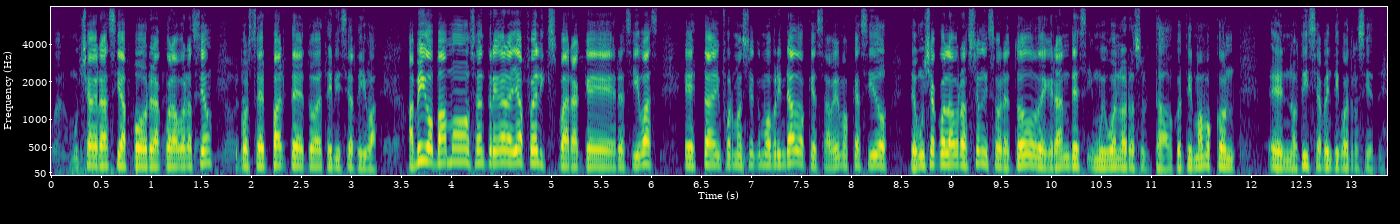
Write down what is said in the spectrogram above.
Bueno, muchas gracias por la colaboración y por ser parte de toda esta iniciativa. Amigos, vamos a entregar allá a Félix para que recibas esta información que hemos brindado, que sabemos que ha sido de mucha colaboración y sobre todo de grandes y muy buenos resultados. Continuamos con eh, Noticias 24-7.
